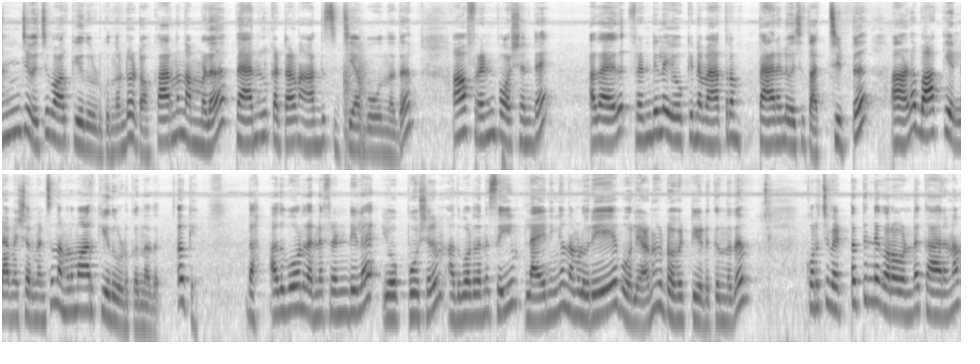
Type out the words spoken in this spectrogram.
അഞ്ച് വെച്ച് മാർക്ക് ചെയ്ത് കൊടുക്കുന്നുണ്ട് കേട്ടോ. കാരണം നമ്മൾ പാനൽ കട്ടാണ് ആദ്യം സ്റ്റിച്ച് ചെയ്യാൻ പോകുന്നത്. ആ ഫ്രണ്ട് പോർഷന്റെ അതായത് ഫ്രണ്ടിലെ യോക്കിന്റെ മാത്രം പാനൽ വെച്ച് തച്ചിട്ട് ആണ് ബാക്കി എല്ലാ മെഷർമെന്റ്സും നമ്മൾ മാർക്ക് ചെയ്ത് കൊടുക്കുന്നത്. ഓക്കെ ദാ അതുപോലെ തന്നെ ഫ്രണ്ടിലെ യോക്ക് പോർഷനും അതുപോലെ തന്നെ സെയിം ലൈനിങ്ങും നമ്മൾ ഒരേപോലെയാണ് കേട്ടോ വെട്ടിയെടുക്കുന്നത്. കുറച്ച് വെട്ടത്തിന്റെ കുറവുണ്ട്. കാരണം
